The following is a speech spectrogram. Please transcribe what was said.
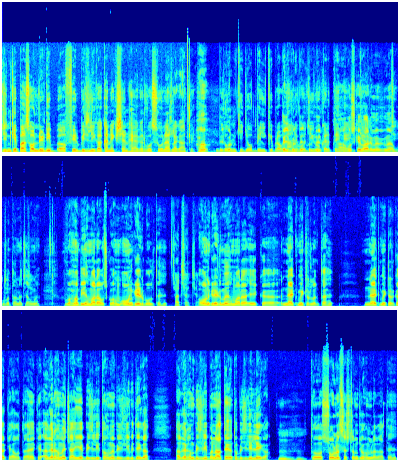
जिनके पास ऑलरेडी फिर बिजली का कनेक्शन है अगर वो सोलर लगाते हैं हाँ तो उनकी जो बिल की प्रावधान है वो ज़ीरो करते हाँ हैं उसके क्या? बारे में भी मैं आपको जी, बताना। चाहूँगा। वहाँ भी हमारा उसको हम ऑन ग्रेड बोलते हैं। अच्छा अच्छा। ऑन ग्रेड में हमारा एक नेट मीटर लगता है। नेट मीटर का क्या होता है कि अगर हमें चाहिए बिजली तो हमें बिजली भी देगा। अगर हम बिजली बनाते हैं तो बिजली लेगा। हम्म, हम्म, तो सोलर सिस्टम जो हम लगाते हैं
